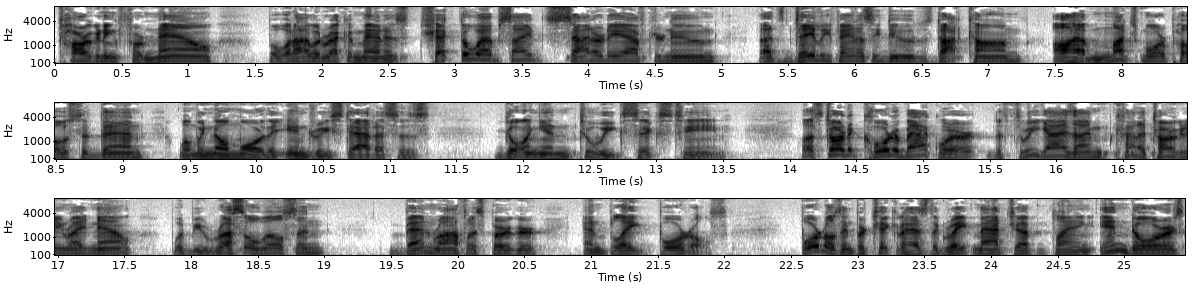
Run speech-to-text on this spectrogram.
targeting for now. But what I would recommend is check the website Saturday afternoon. That's dailyfantasydudes.com. I'll have much more posted then when we know more of the injury statuses going into week 16. Let's start at quarterback, where the three guys I'm kind of targeting right now would be Russell Wilson, Ben Roethlisberger, and Blake Bortles. Bortles, in particular, has the great matchup playing indoors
